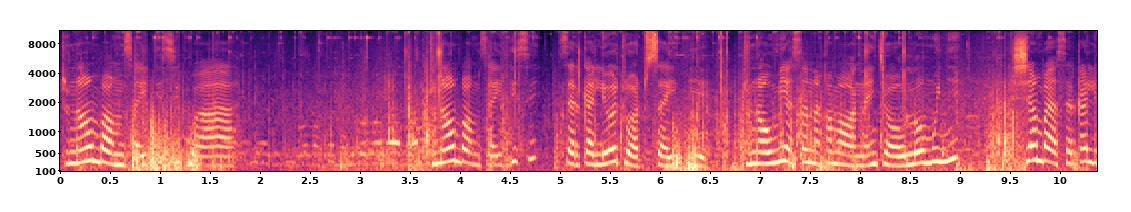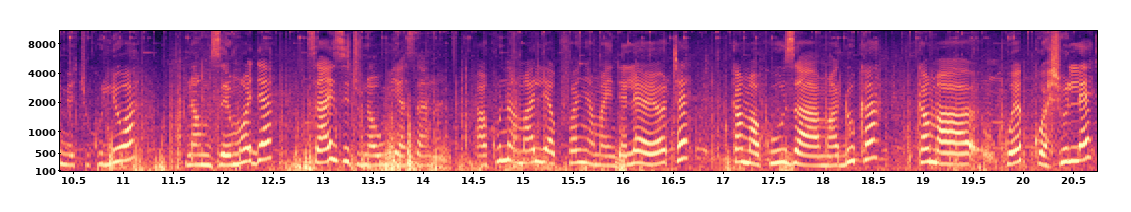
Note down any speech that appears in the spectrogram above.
tunaomba msaidizi kwa tunaomba msaidizi, serikali wetu watusaidie. Tunaumia sana kama wananchi wa Ulomunyi. Shamba ya serikali imechukuliwa na mzee mmoja, saa hizi tunaumia sana. Hakuna mali ya kufanya maendeleo yote kama kuuza maduka, kama kuwekwa shule,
